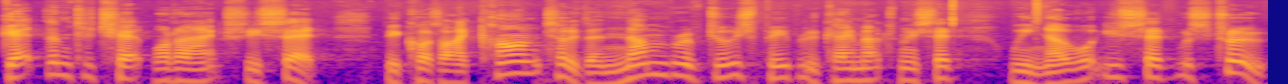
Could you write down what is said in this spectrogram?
get them to check what I actually said because I can't tell you the number of Jewish people who came up to me and said, "We know what you said was true."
